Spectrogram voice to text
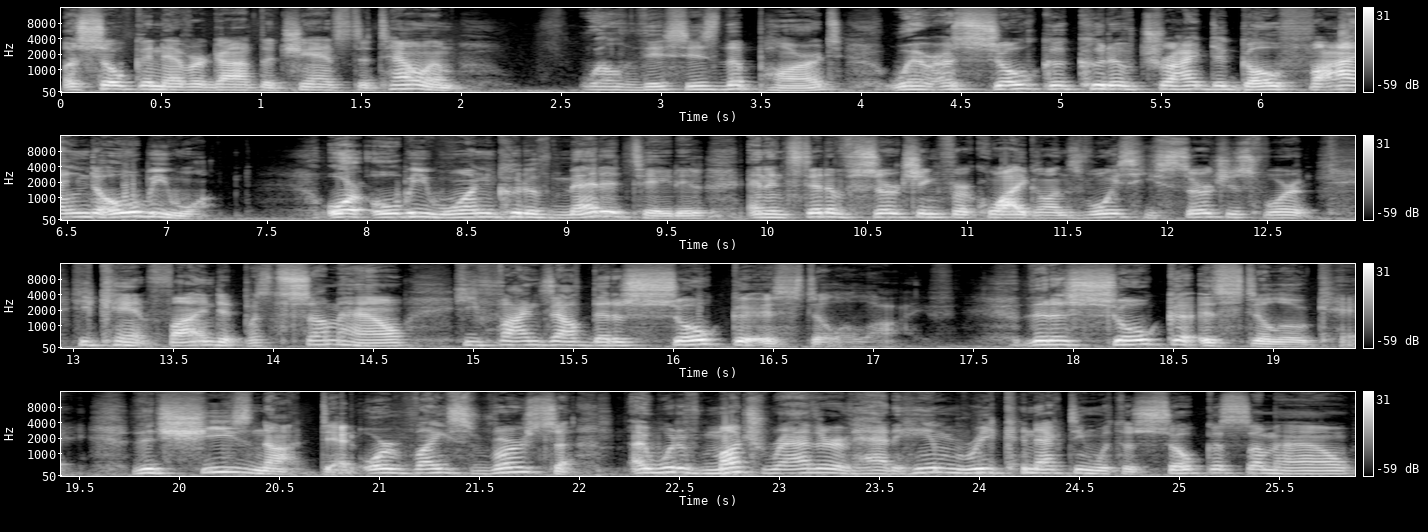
Ahsoka never got the chance to tell him. Well, this is the part where Ahsoka could have tried to go find Obi Wan. Or Obi Wan could have meditated, and instead of searching for Qui Gon's voice, he searches for it. He can't find it, but somehow he finds out that Ahsoka is still alive that Ahsoka is still okay, that she's not dead, or vice versa. I would have much rather have had him reconnecting with Ahsoka somehow,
